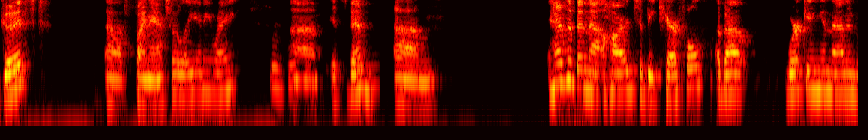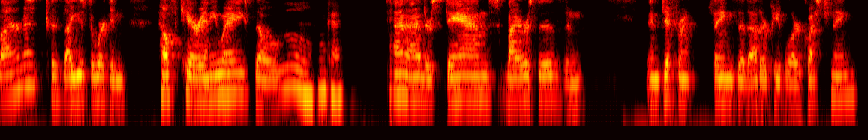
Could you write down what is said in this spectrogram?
good uh, financially anyway mm-hmm. um, it's been um, it hasn't been that hard to be careful about working in that environment because I used to work in healthcare anyway, so Oh, okay. kind of understand viruses and and different things that other people are questioning.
